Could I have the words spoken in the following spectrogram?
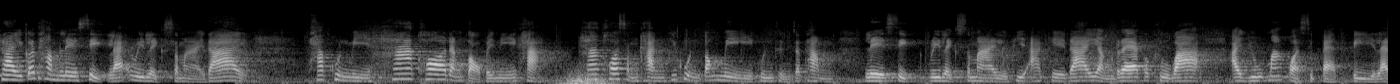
ครๆก็ทำเลสิกและรีเล็กสมายได้ ถ้าคุณมี 5 ข้อดังต่อไปนี้ค่ะ 5 ข้อสำคัญที่คุณต้องมีคุณถึงจะทำเลสิกรีเล็กสมายหรือ PRK ได้อย่างแรกก็คือว่าอายุมากกว่า 18 ปีและ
